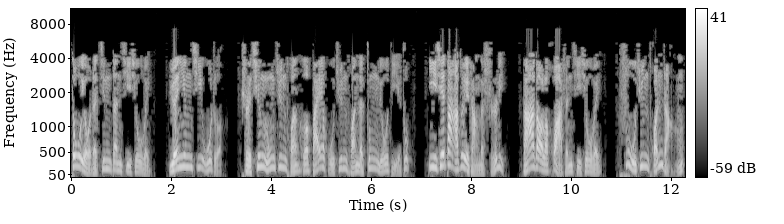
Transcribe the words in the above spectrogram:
都有着金丹期修为，元婴期武者是青龙军团和白虎军团的中流砥柱。一些大队长的实力达到了化神期修为，副军团长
